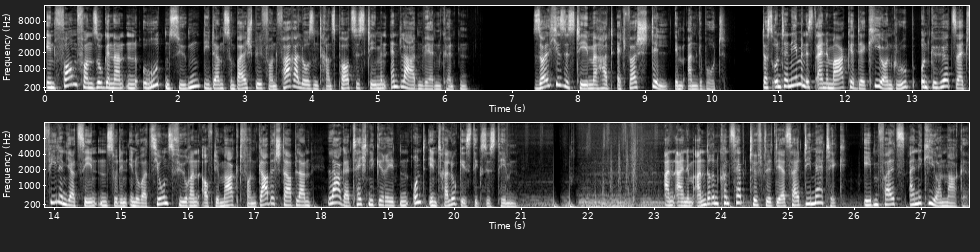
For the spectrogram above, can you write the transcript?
in Form von sogenannten Routenzügen, die dann zum Beispiel von fahrerlosen Transportsystemen entladen werden könnten. Solche Systeme hat etwa Still im Angebot. Das Unternehmen ist eine Marke der Kion Group und gehört seit vielen Jahrzehnten zu den Innovationsführern auf dem Markt von Gabelstaplern, Lagertechnikgeräten und Intralogistiksystemen. An einem anderen Konzept tüftelt derzeit die Matic, ebenfalls eine Kion-Marke.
